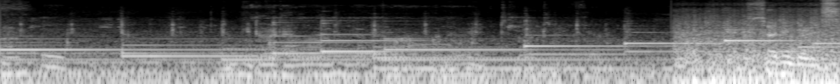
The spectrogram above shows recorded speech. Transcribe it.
പറഞ്ഞു. സോറി ഗൈസ്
